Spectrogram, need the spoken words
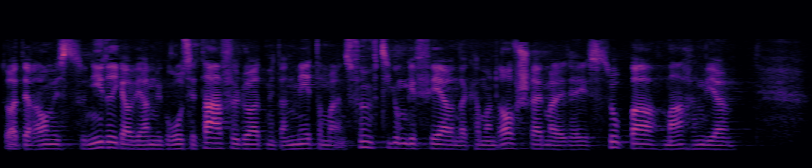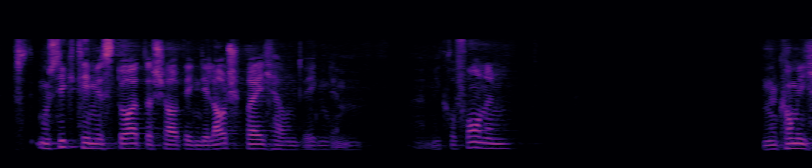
Dort der Raum ist zu niedrig, aber wir haben eine große Tafel dort mit einem Meter mal 1,50 ungefähr und da kann man draufschreiben, weil der ist super, machen wir. Das Musikteam ist dort, das schaut wegen der Lautsprecher und wegen den äh, Mikrofonen. Und dann komme ich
